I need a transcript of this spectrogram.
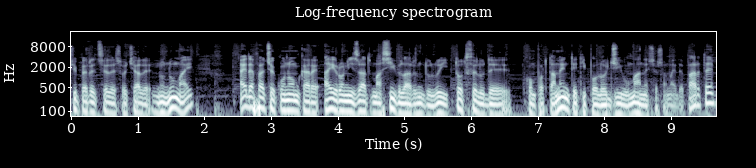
și pe rețele sociale, nu numai, ai de-a face cu un om care a ironizat masiv la rândul lui tot felul de comportamente, tipologii umane și așa mai departe.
